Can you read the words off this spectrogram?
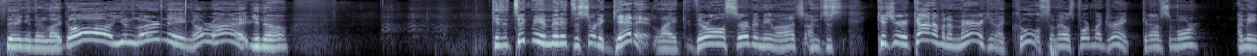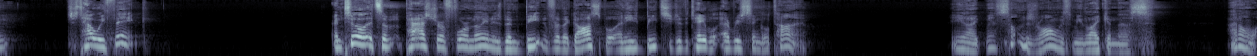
thing, and they're like, oh, you're learning, all right, you know because it took me a minute to sort of get it. Like they're all serving me. Well, I'm just because you're kind of an American. Like, cool. Somebody else poured my drink. Can I have some more? I mean, just how we think. Until it's a pastor of four million who's been beaten for the gospel, and he beats you to the table every single time. And you're like, man, something's wrong with me liking this. I don't.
